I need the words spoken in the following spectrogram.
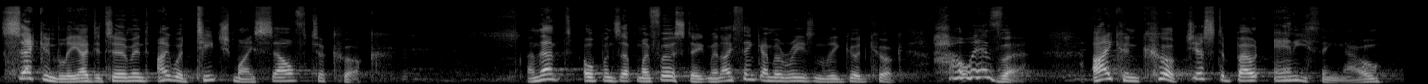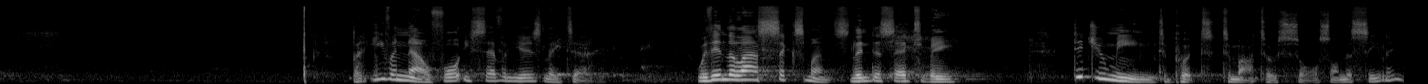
Secondly, I determined I would teach myself to cook. And that opens up my first statement. I think I'm a reasonably good cook. However, I can cook just about anything now. But even now, 47 years later, within the last six months, Linda said to me, Did you mean to put tomato sauce on the ceiling?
